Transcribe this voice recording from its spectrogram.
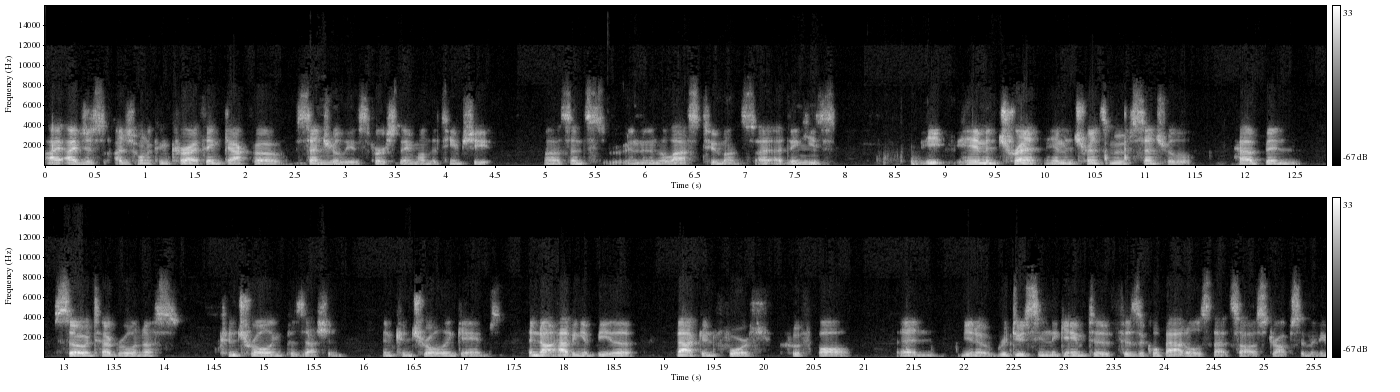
I, I just I just want to concur. I think Gakpo centrally mm. is first name on the team sheet uh, since in, in, the last two months. I, I think mm. he's he him and Trent him and Trent's move central have been so integral in us controlling possession and controlling games and not having it be the back and forth hoofball and you know, reducing the game to physical battles that saw us drop so many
